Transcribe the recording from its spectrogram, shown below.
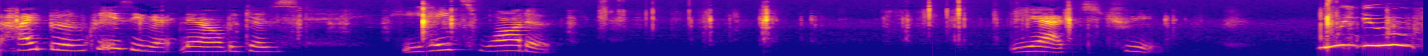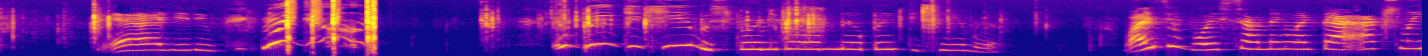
hyper and crazy right now because he hates water. Yeah, it's true. No, I do. Yeah, you do. No, I don't. I'll break the camera, SpongeBob. I'll break the camera. Why is your voice sounding like that, actually?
